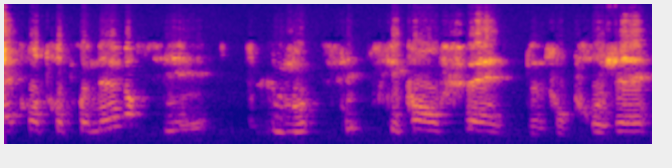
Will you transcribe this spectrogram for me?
être entrepreneur, c'est c'est quand on fait de son projet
